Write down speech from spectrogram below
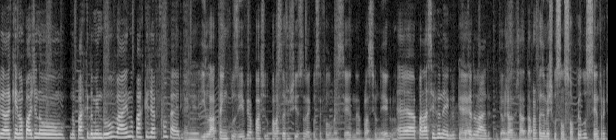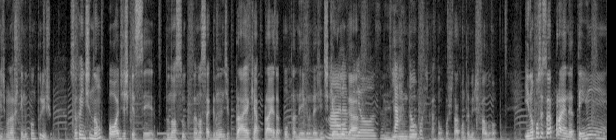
Pra Quem não pode ir no, no Parque do Mindu, vai no Parque Jefferson Pérez. É, e lá tá, inclusive, a parte do Palácio da Justiça, né? Que você falou mais cedo, né? Palácio Negro. É a Palácio Rio Negro, que É. fica do lado. Então já, já dá pra fazer uma excursão só pelo centro aqui de Manaus, que tem muito ponto turístico. Só que a gente não pode esquecer do nosso, da nossa grande praia, que é a Praia da Ponta Negra, né, gente? Que é um lugar lindo. Cartão postal. Cartão postal, como também a gente falou. E não por ser só a praia, né? Tem um,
